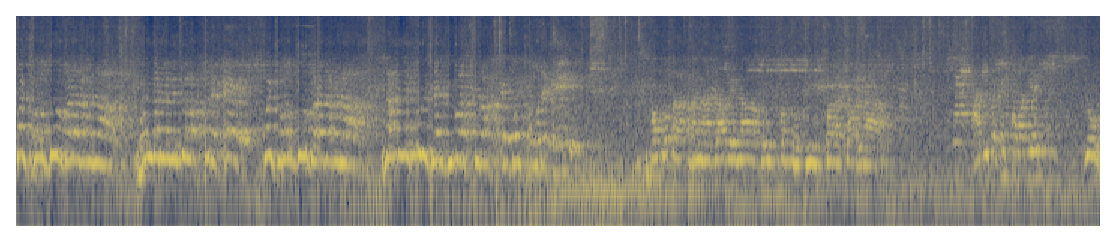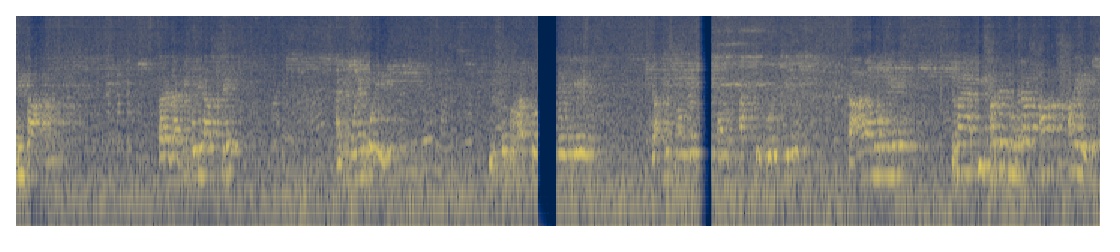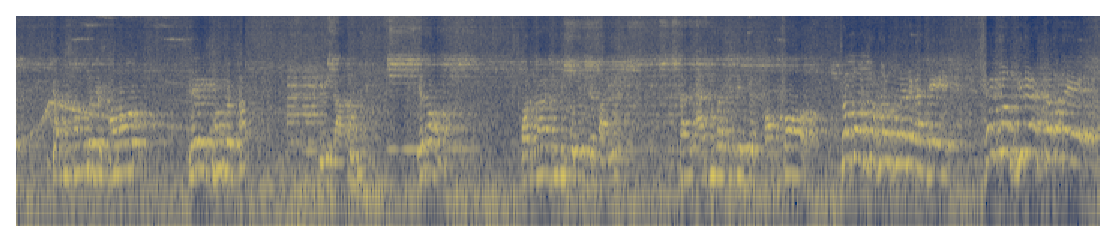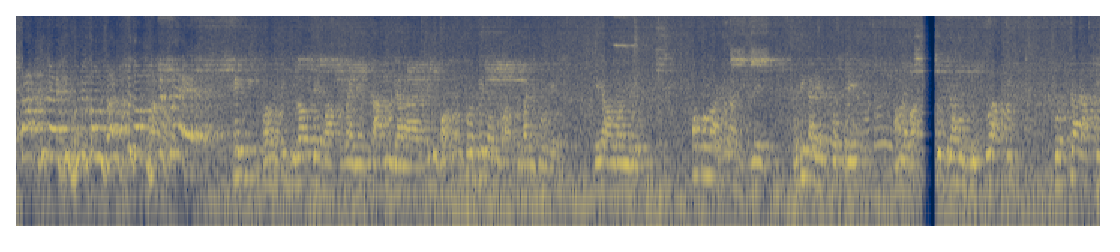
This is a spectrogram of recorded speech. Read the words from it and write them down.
বৈষম্য দূর করা যাবে না। গরিব গরিব বিভক্ত রেখে বৈষম্য দূর করা যাবে না। নারী পুরুষের বিভক্তি রক্ষে বৈষম্য রেখে। ক্ষমতা আনা যাবে না, বৈষম্য দূর করা যাবে না। আদিবাসী সমাজের যে অধিকার, তারা দাবি করে আসছে। আমি মনে করি উনিশশো বাহাত্তর যে জাতিসংঘের সংস্থাটি করেছিল, তার আলোকে এবং একই সালে দু হাজার সালে জাতিসংঘ যে সনদ সেই সংস্থা যদি রাখুন এবং সরকার যদি চলে যেতে পারে তাহলে আদিবাসীদের যে সম্পদ জবরদখল করে রেখেছে সেগুলো ফিরে আসতে পারে তার জন্য একটি ভূমি কমিশন পৃথকভাবে করে সেই অনতি বিলম্বে বাস্তবায়নের দাবি যারা সেটি গঠন করবে এবং বাস্তবায়ন করবে এই আহ্বানের সকল আদিবাসীদের অধিকারের ক্ষেত্রে আমরা বাস্তব যেমন যুক্ত আছি, সোচ্চার আছি।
